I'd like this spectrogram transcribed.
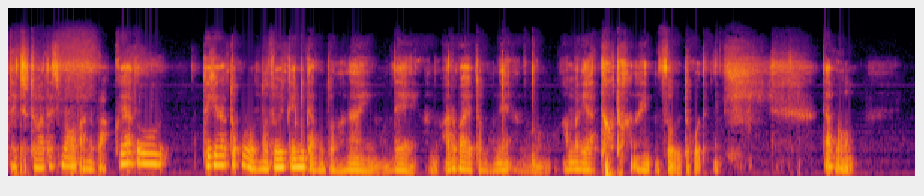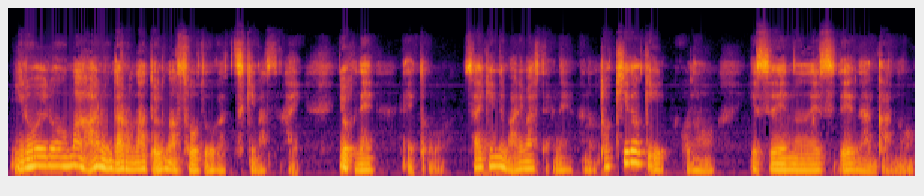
あね、ちょっと私もあのバックヤード的なところを覗いてみたことがないので、あのアルバイトもね、あの、あんまりやったことがないので、そういうところでね。多分、いろいろ、まあ、あるんだろうなというのは想像がつきます。はい。よくね、えっ、と、最近でもありましたよね。あの、時々、この SNS でなんかあの、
